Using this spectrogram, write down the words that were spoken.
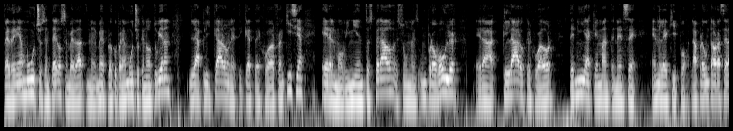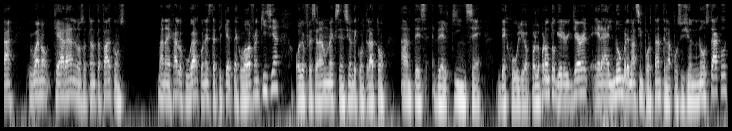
perdería muchos enteros. En verdad me, preocuparía mucho que no lo tuvieran. Le aplicaron la etiqueta de jugador franquicia. Era el movimiento esperado. Es un, es un pro bowler. Era claro que el jugador tenía que mantenerse en el equipo. La pregunta ahora será, bueno, ¿qué harán los Atlanta Falcons? ¿Van a dejarlo jugar con esta etiqueta de jugador franquicia o le ofrecerán una extensión de contrato antes del 15 de julio? Por lo pronto, Gary Jarrett era el nombre más importante en la posición de nose tackle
